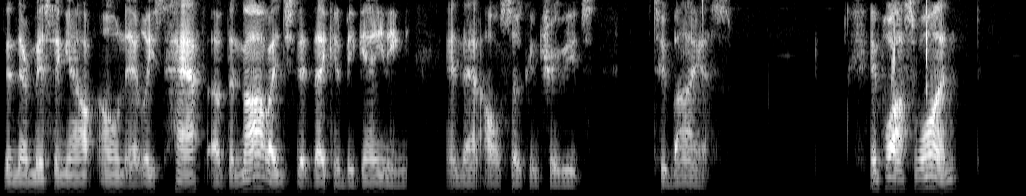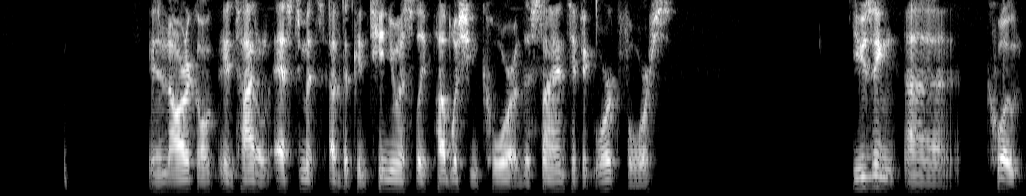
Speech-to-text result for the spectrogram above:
then they're missing out on at least half of the knowledge that they could be gaining, and that also contributes to bias. In PLOS One, in an article entitled Estimates of the Continuously Publishing Core of the Scientific Workforce, using, uh, quote,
